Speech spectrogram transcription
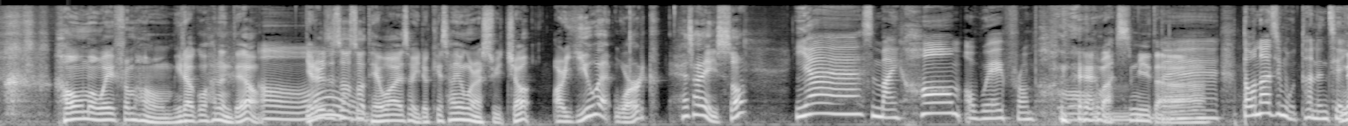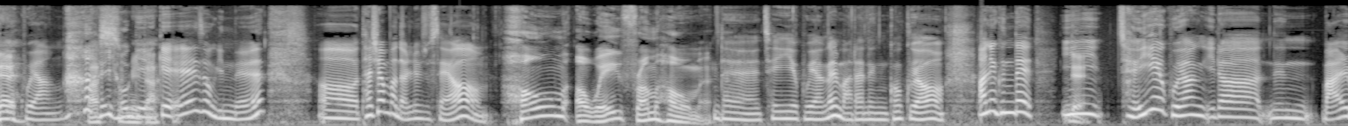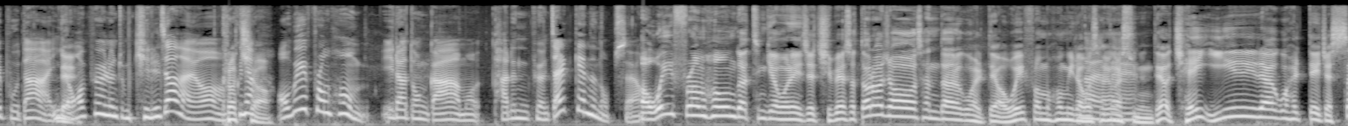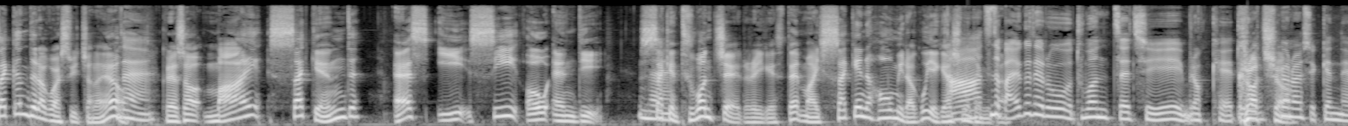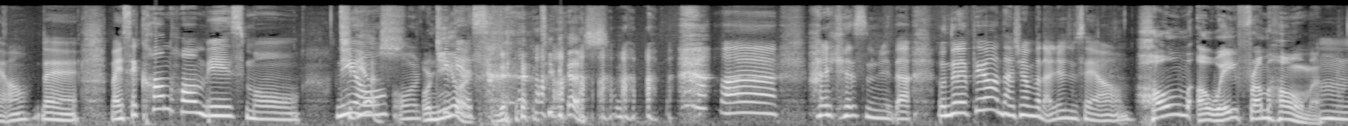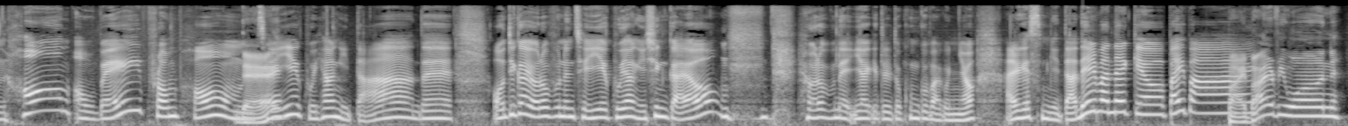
home away from home이라고 하는데요. 어. 예를 들어서 대화에서 이렇게 사용을 할 수 있죠. Are you at work? 회사에 있어? Yes, my home away from home. 네, 맞습니다. 네, 떠나지 못하는 제2의 네, 고향. 맞습니다. 여기에 계속 있는. 어, 다시 한번 알려주세요. Home away from home. 네, 제2의 고향을 말하는 거고요. 아니 근데 이 네. 제2의 고향이라는 말보다 이 네. 영어 표현은 좀 길잖아요. 그렇죠. 냥 away from home이라던가 뭐 다른 표현 짧게는 없어요. away from home 같은 경우는 이제 집에서 떨어져 산다라고 할 때 away from home이라고 네, 사용할 네. 수 있는데요. 제2라고 할 때 이제 second라고 할 수 있잖아요. 네. 그래서 my second S E C O N D 네. second 두 번째를 얘기했을 때 my second home이라고 얘기하시면 아, 됩니다. 진짜 말 그대로 두 번째 집 이렇게 또 그렇죠. 표현할 수 있겠네요. 네. My second home is 뭐 뉴욕 or, or New York. TBS. 네, TBS. 아, 알겠습니다. 오늘의 표현 다시 한번 알려주세요. home away from home. 음, home away from home. 네. 제2의 고향이다. 네. 어디가 여러분은 제2의 고향이신가요? 여러분의 이야기들도 궁금하군요. 알겠습니다. 내일 만날게요. 바이바이. Bye bye everyone.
